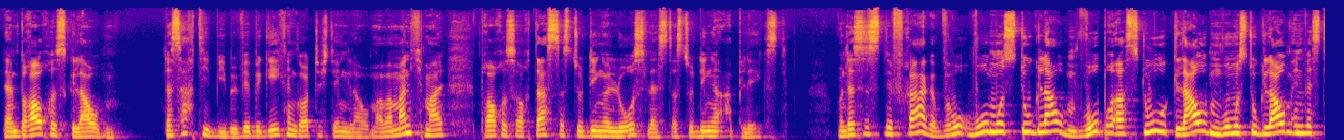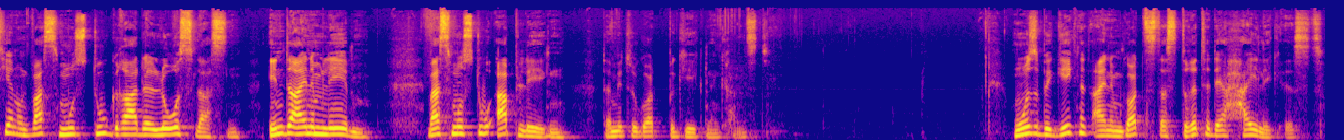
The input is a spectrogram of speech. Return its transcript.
dann braucht es Glauben. Das sagt die Bibel. Wir begegnen Gott durch den Glauben. Aber manchmal braucht es auch das, dass du Dinge loslässt, dass du Dinge ablegst. Und das ist eine Frage. Wo, wo, musst du glauben? Wo brauchst du Glauben? Wo musst du Glauben investieren? Und was musst du gerade loslassen in deinem Leben? Was musst du ablegen, damit du Gott begegnen kannst? Mose begegnet einem Gott, das dritte, der heilig ist.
